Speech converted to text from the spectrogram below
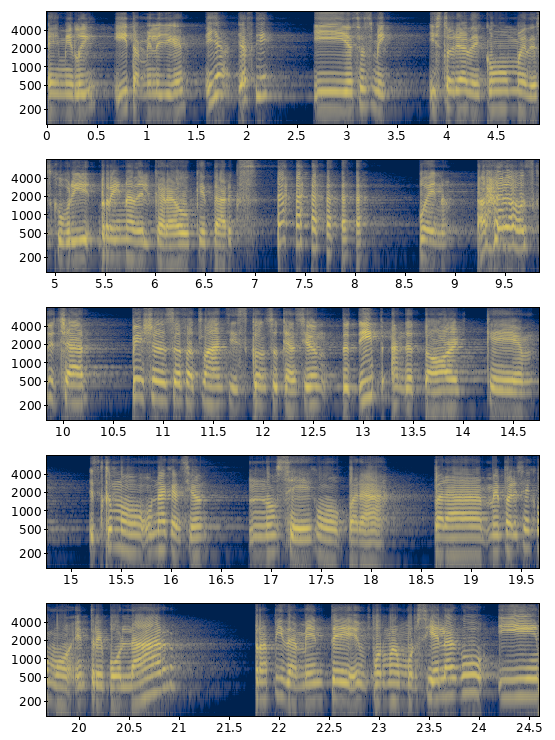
Lee y también le llegué. Y ya, ya sí. Y esa es mi historia de cómo me descubrí reina del karaoke Darks. bueno, ahora vamos a escuchar Visions of Atlantis con su canción The Deep and the Dark, que es como una canción, no sé, como para, para, me parece como entre volar rápidamente en forma murciélago y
